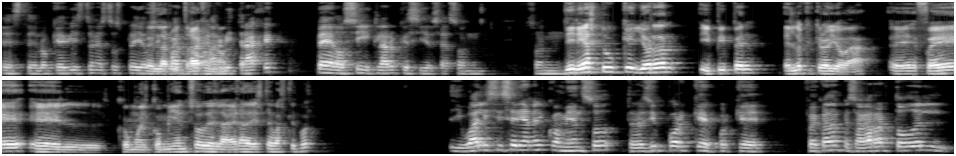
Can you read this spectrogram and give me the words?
este, lo que he visto en estos playoffs El arbitraje, arbitraje, pero sí, claro que sí, o sea, son... son ¿Dirías tú que Jordan y Pippen, es lo que creo yo, ¿ah? Eh, fue el, como el comienzo de la era de este básquetbol? Igual y sí serían el comienzo, te voy a decir por qué, porque fue cuando empezó a agarrar todo el...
